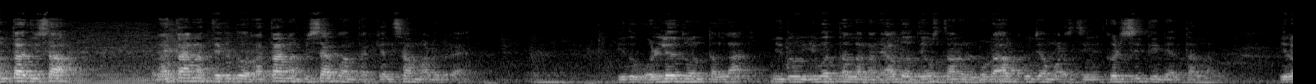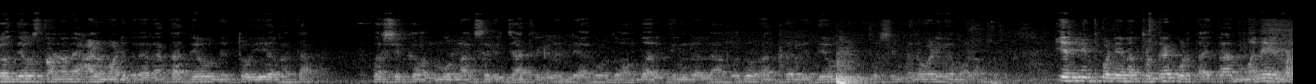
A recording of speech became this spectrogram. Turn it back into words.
ಅಂತ ದಿವಸ ರಥನ ತೆಗೆದು ರಥನ ಬಿಸಾಕುವಂಥ ಕೆಲಸ ಮಾಡಿದ್ರೆ ಇದು ಒಳ್ಳೇದು ಅಂತಲ್ಲ, ಇದು ಇವತ್ತಲ್ಲ, ನಾನು ಯಾವುದೋ ದೇವಸ್ಥಾನ ನೂರಾರು ಪೂಜೆ ಮಾಡಿಸ್ತೀನಿ ಕಡಿಸಿದ್ದೀನಿ ಅಂತಲ್ಲ. ಇರೋ ದೇವಸ್ಥಾನನೇ ಹಾಳು ಮಾಡಿದರೆ ರಥ ದೇವ್ರ ಈ ರಥ. ವರ್ಷಕ್ಕೆ ಒಂದು ಮೂರ್ನಾಲ್ಕು ಸರಿ ಜಾತ್ರೆಗಳಲ್ಲಿ ಆಗ್ಬೋದು ಹಬ್ಬ ತಿಂಗಳಲ್ಲಿ ಆಗ್ಬೋದು, ರಥದಲ್ಲಿ ದೇವರು ತೋರಿಸಿ ಮೆರವಣಿಗೆ ಮಾಡೋದು. ಎಲ್ಲಿ ನಿಂತ್ಕೊಂಡು ಏನೋ ತೊಂದರೆ ಕೊಡ್ತಾ ಇತ್ತು ಅದು ಮನೆಯನ್ನ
